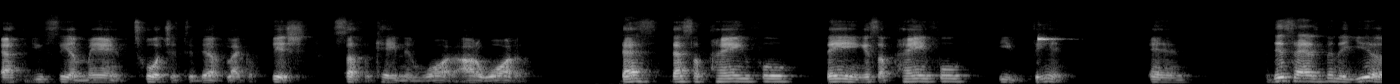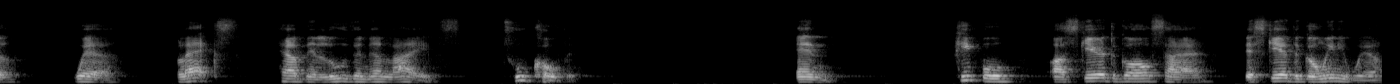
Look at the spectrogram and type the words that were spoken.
after you see a man tortured to death like a fish suffocating in water, out of water. That's that's a painful thing. It's a painful event. And this has been a year where blacks have been losing their lives to COVID. And people are scared to go outside. They're scared to go anywhere.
